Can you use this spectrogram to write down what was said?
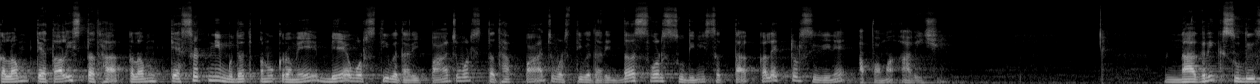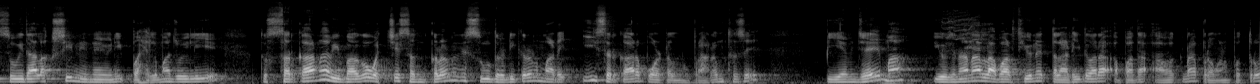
કલમ તેતાલીસ તથા કલમ તેસઠની મુદત અનુક્રમે બે વર્ષથી વધારી પાંચ વર્ષ તથા પાંચ વર્ષથી વધારી દસ વર્ષ સુધીની સત્તા કલેક્ટર શ્રીને આપવામાં આવી છે. નાગરિક સુવિધાલક્ષી નિર્ણયોની પહેલમાં જોઈ લઈએ. તો સરકારના વિભાગો વચ્ચે સંકલન અને સુદૃઢીકરણ માટે ઈ સરકાર પોર્ટલનો પ્રારંભ થશે. પીએમજેમાં યોજનાના લાભાર્થીઓને તલાટી દ્વારા અપાતા આવકના પ્રમાણપત્રો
